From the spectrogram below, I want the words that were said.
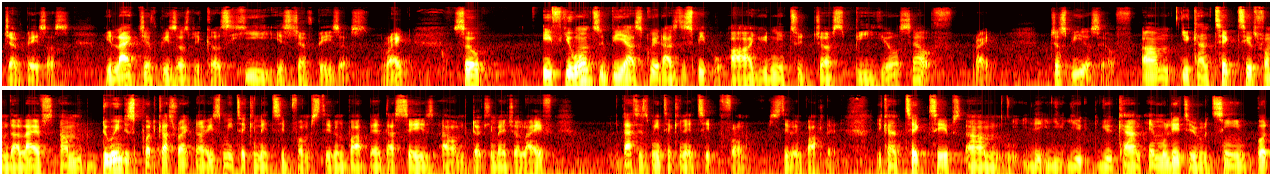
Jeff Bezos. You like Jeff Bezos because he is Jeff Bezos, right? So if you want to be as great as these people are, you need to just be yourself, right? Just be yourself. Um, you can take tips from their lives. I'm doing this podcast right now. It's me taking a tip from Steven Bartlett that says, um, document your life that is me taking a tip from Steven Bartlett. You can take tips, um, you, you, you can emulate a routine, but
